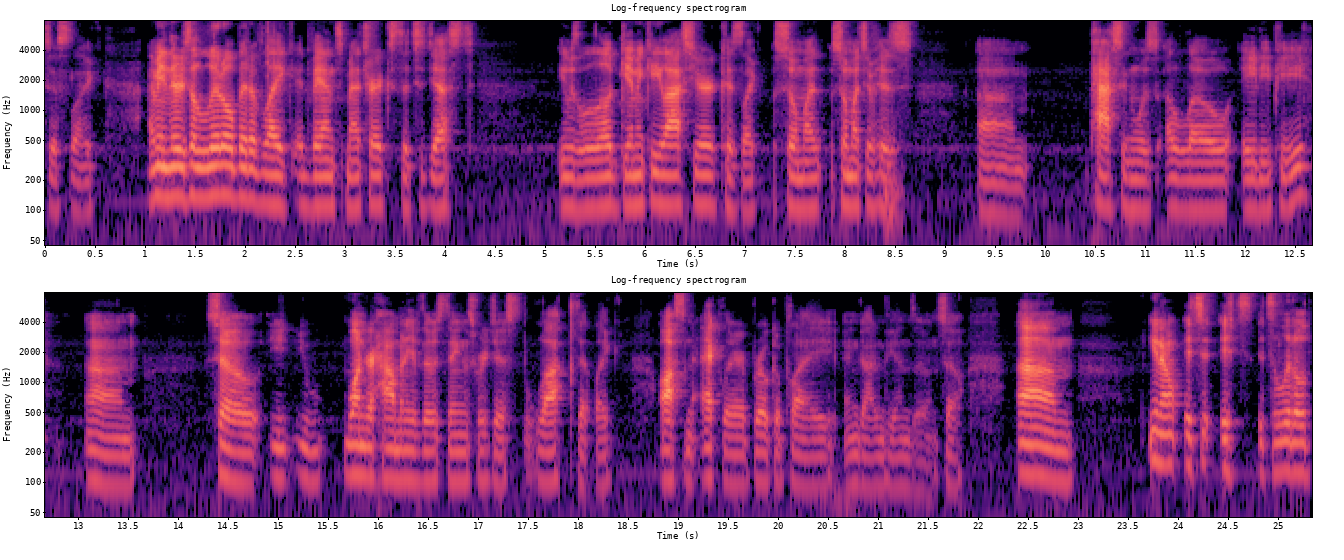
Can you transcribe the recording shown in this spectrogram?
just like, I mean, there's a little bit of like advanced metrics that suggest he was a little gimmicky last year because like so much so much of his um, passing was a low ADP. Um, so you you wonder how many of those things were just luck that like Austin Ekeler broke a play and got in the end zone. So, um, you know, it's it's it's a little.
